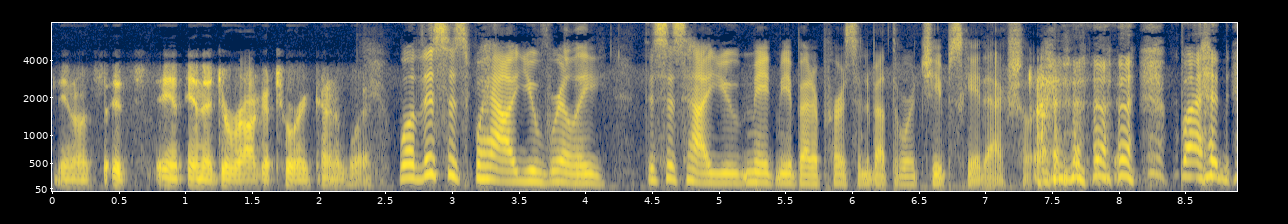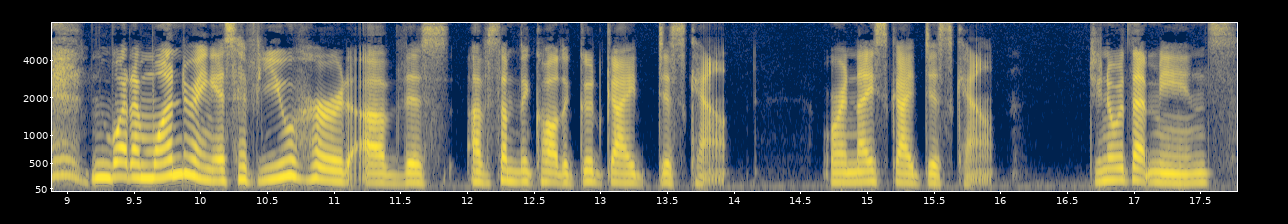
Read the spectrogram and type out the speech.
you know, it's it's in, in, a derogatory kind of way. Well, this is how you really. This is how you made me a better person about the word cheapskate, actually. but what I'm wondering is, have you heard of this of something called a good guy discount or a nice guy discount? Do you know what that means?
